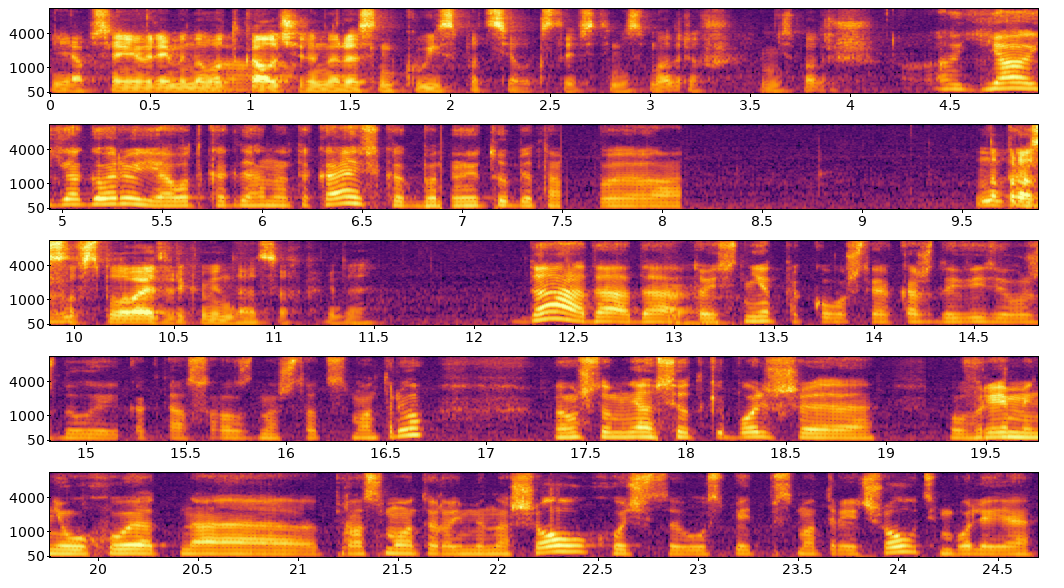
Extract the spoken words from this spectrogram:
Я в последнее время на вот калчере на рестлинг квиз подсел, кстати, ты не смотришь? Не смотришь? а я, я говорю, я вот когда натыкаюсь, как бы на ютубе там в Ну, просто всплывает в рекомендациях, когда. Да, да, да. Ага. То есть нет такого, что я каждое видео жду и как-то осознанно что-то смотрю. Потому что у меня все-таки больше времени уходит на просмотр именно шоу. Хочется успеть посмотреть шоу, тем более я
